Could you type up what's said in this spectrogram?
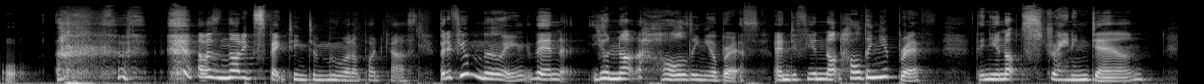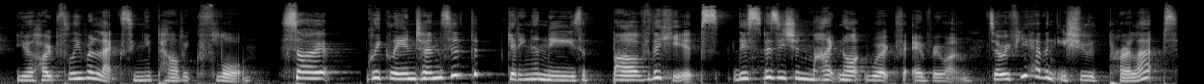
or I was not expecting to moo on a podcast. But if you're mooing, then you're not holding your breath. And if you're not holding your breath, then you're not straining down. You're hopefully relaxing your pelvic floor. So, quickly, in terms of the getting the knees above the hips, this position might not work for everyone. So, if you have an issue with prolapse,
